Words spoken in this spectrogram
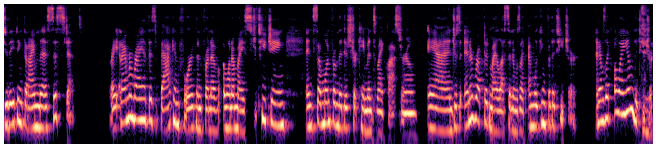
Do they think that I'm the assistant? Right. And I remember I had this back and forth in front of one of my teaching and someone from the district came into my classroom and just interrupted my lesson and was like, I'm looking for the teacher. And I was like, oh, I am the teacher.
